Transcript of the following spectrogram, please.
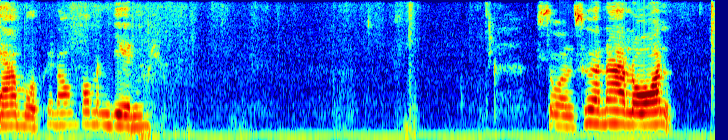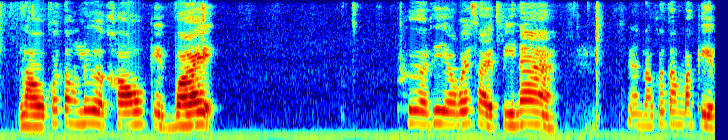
ยาวหมดพี่น้องเพราะมันเย็น ส่วนเสื้อหน้าร้อน เราก็ต้องเลือกเขาเก็บไว้ เพื่อที่จะไว้ใส่ปีหน้าเนี่ยเราก็ต้องมาเก็บ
